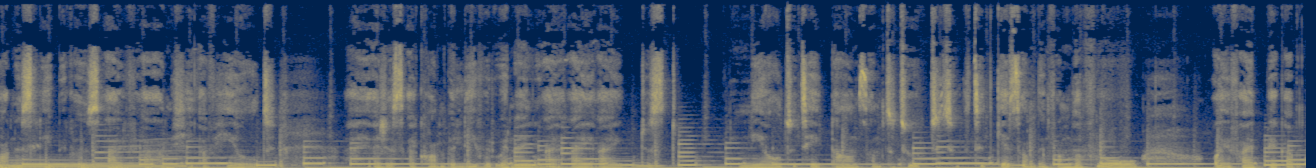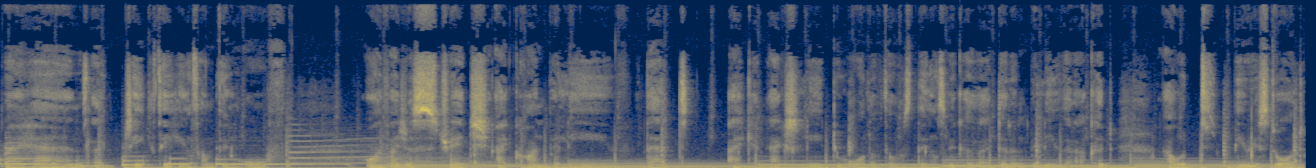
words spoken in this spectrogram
honestly, because I've um, I've healed. I, I, just I can't believe it when I I, I, just kneel to take down something to, to, to, to get something from the floor, or if I pick up my hands like take, taking something off, or if I just stretch. I can't believe that I can actually do all of those things because I didn't believe that I could I would be restored.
